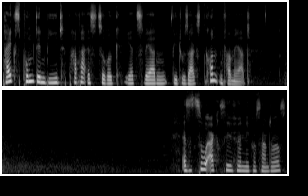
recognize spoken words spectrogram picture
Pikes pumpt den Beat, Papa ist zurück, jetzt werden, wie du sagst, Konten vermehrt. Es ist zu aggressiv für Nico Santos.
